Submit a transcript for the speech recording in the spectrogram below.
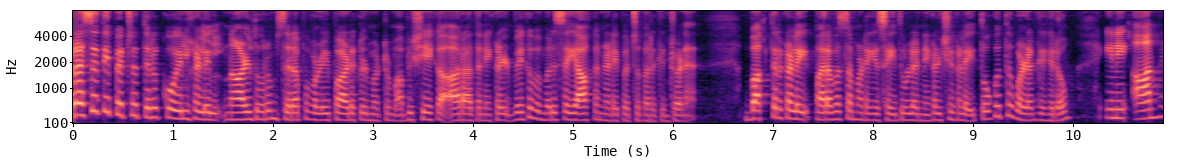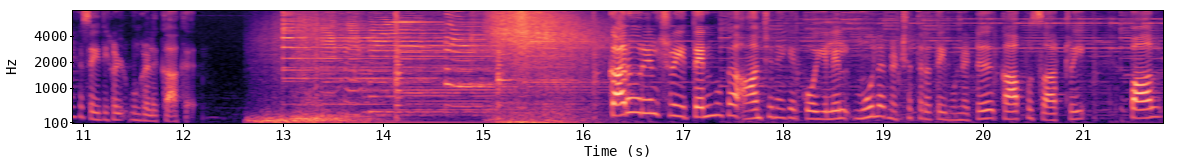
பிரசித்தி பெற்ற திருக்கோயில்களில் நாள்தோறும் சிறப்பு வழிபாடுகள் மற்றும் அபிஷேக ஆராதனைகள் வெகு விமரிசையாக நடைபெற்று வருகின்றன. பக்தர்களை பரவசமடைய செய்துள்ள நிகழ்ச்சிகளை தொகுத்து வழங்குகிறோம். இனி ஆன்மீக செய்திகள் உங்களுக்காக. கரூரில் ஸ்ரீ தென்முக ஆஞ்சநேயர் கோயிலில் மூல நட்சத்திரத்தை முன்னிட்டு காப்பு சாற்றி பால்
